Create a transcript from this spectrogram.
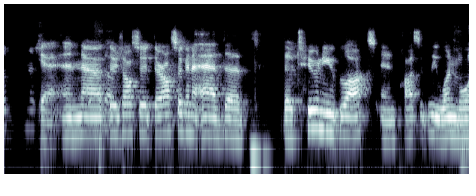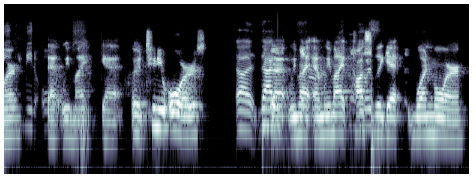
Um. Yeah, and uh, So- there's also they're also going to add the the two new blocks and possibly one you mean- more you mean that we might get, or two new ores uh, that, that we might, and we might possibly get one more,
